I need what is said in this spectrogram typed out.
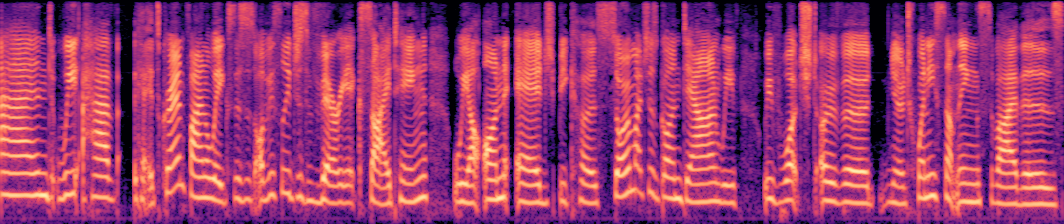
And we have, okay, it's grand final weeks. This is obviously just very exciting. We are on edge because so much has gone down. We've we've watched over, you know, 20 something survivors,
